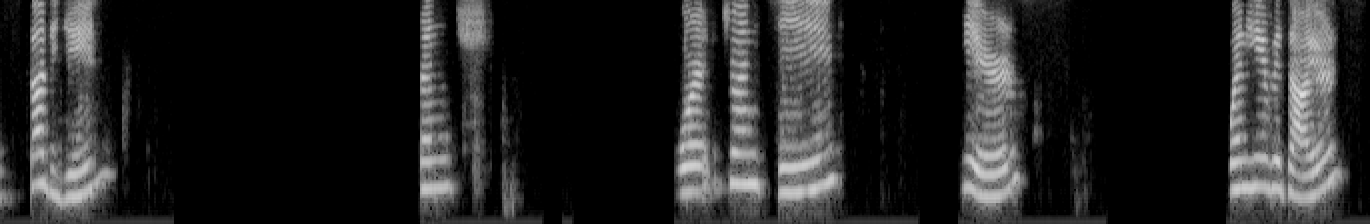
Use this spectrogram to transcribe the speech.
studying French for 20 years when he retires.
